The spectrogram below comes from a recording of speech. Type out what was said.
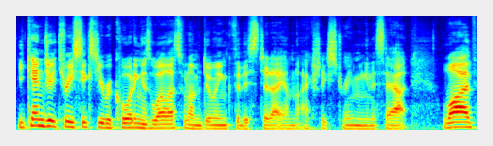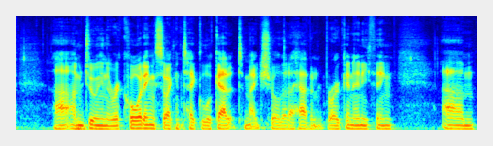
you can do 360 recording as well. That's what I'm doing for this today. I'm not actually streaming this out live. Uh, I'm doing the recording so I can take a look at it to make sure that I haven't broken anything. Um,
